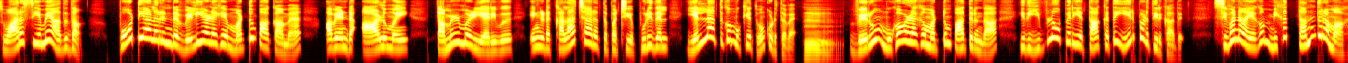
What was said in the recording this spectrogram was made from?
சுவாரஸ்யமே அதுதான். போட்டியாளரின்ற வெளியழகை மட்டும் பார்க்காம அவையண்ட ஆளுமை தமிழ்மொழி அறிவு எங்கட கலாச்சாரத்தை பற்றிய புரிதல் எல்லாத்துக்கும் முக்கியத்துவம் கொடுத்தவ. ம், வெறும் முகவழக மட்டும் பார்த்திருந்தா இது இவ்ளோ பெரிய தாக்கத்தை ஏற்படுத்தியிருக்காது. சிவநாயகம் மிக தந்திரமாக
